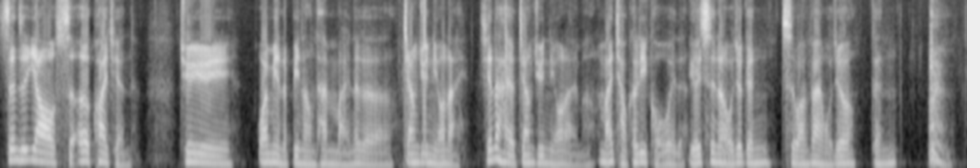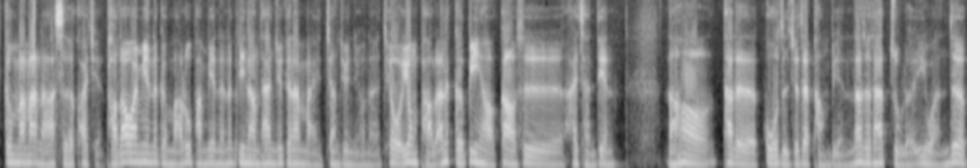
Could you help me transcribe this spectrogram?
甚至要十二块钱去外面的槟榔摊买那个将军牛奶。现在还有将军牛奶吗？买巧克力口味的。有一次呢，我就跟吃完饭，我就跟。跟妈妈拿十二块钱，跑到外面那个马路旁边的那个槟榔摊去跟他买将军牛奶，结果我用跑了。那隔壁哈刚好是海产店，然后他的锅子就在旁边。那时候他煮了一碗热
